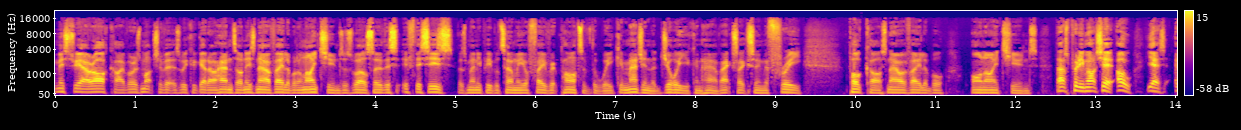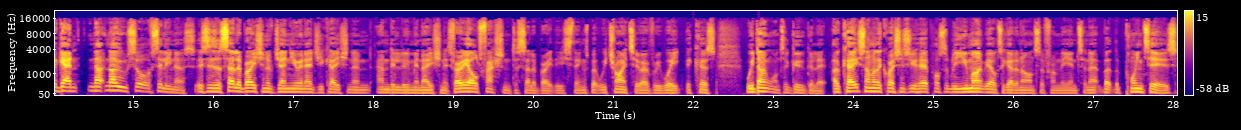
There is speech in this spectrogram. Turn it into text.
Mystery Hour archive, or as much of it as we could get our hands on, is now available on iTunes as well. So this, if this is, as many people tell me, your favourite part of the week, imagine the joy you can have accessing the free podcast now available on iTunes. That's pretty much it. Oh, yes, again, no, no sort of silliness. This is a celebration of genuine education and, and illumination. It's very old fashioned to celebrate these things, but we try to every week because we don't want to Google it. Okay, some of the questions you hear, possibly you might be able to get an answer from the internet, but the point is,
